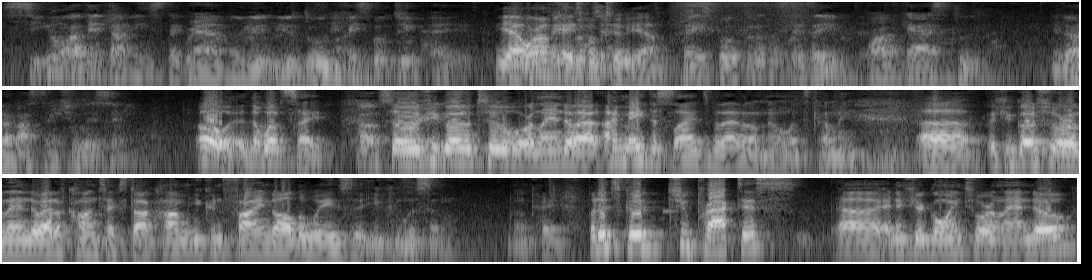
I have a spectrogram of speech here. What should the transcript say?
sigam lá, tem tá no Instagram, no YouTube, Facebook. de- é, Yeah, we're on no Facebook too, yeah. Facebook, todas as redes aí, podcast, tudo. Melhora bastante o listening. Oh, the website. Oh, so if you go to Orlando, out, I made the slides, but I don't know what's coming. Uh, if you go to orlandooutofcontext.com, you can find all the ways that you can listen. Okay, but it's good to practice. Uh, and if you're going to Orlando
